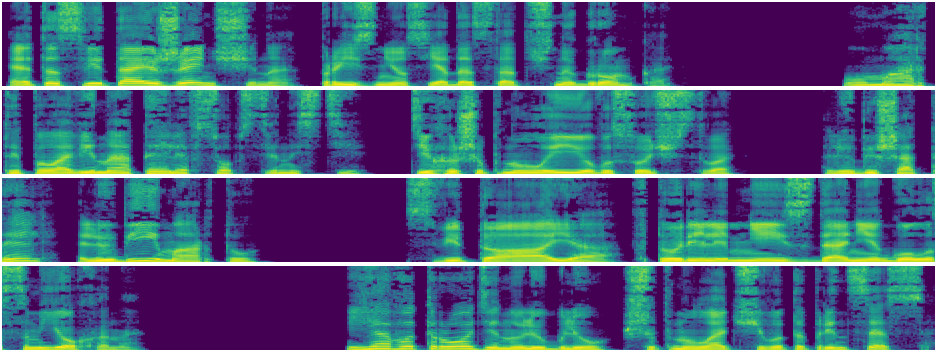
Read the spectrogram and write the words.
«Это святая женщина», — произнес я достаточно громко. «У Марты половина отеля в собственности», — тихо шепнуло ее высочество. «Любишь отель? Люби и Марту». «Святая!» — вторили мне из здания голосом Йохана. «Я вот родину люблю», — шепнула от чего-то принцесса.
